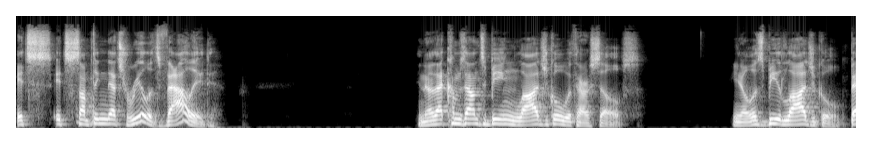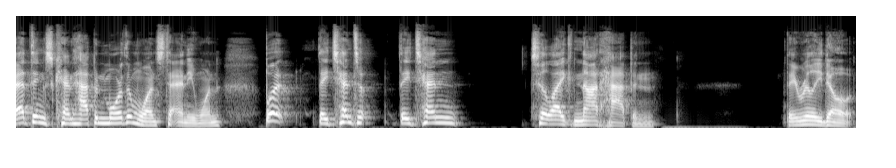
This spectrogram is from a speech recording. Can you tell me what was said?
It's, it's something that's real, it's valid. You know, that comes down to being logical with ourselves. You know, let's be logical. Bad things can happen more than once to anyone, but they tend to, they tend to like not happen they really don't.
